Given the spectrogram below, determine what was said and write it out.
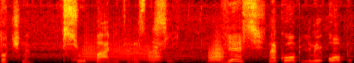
Точно. Всю память разнесли. Весь накопленный опыт.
